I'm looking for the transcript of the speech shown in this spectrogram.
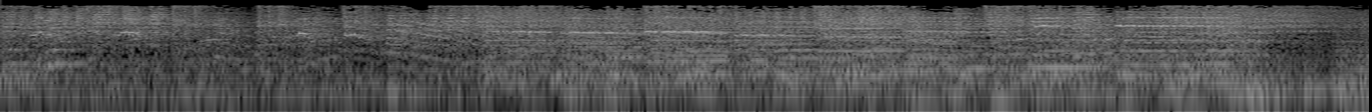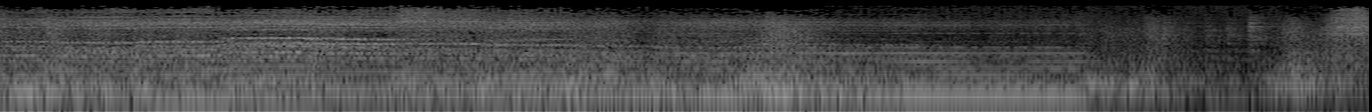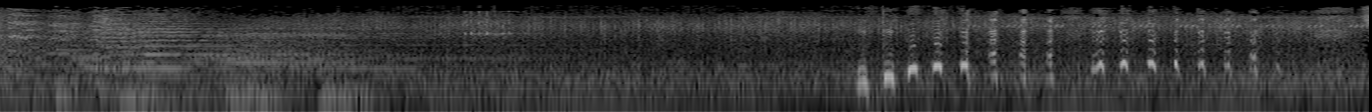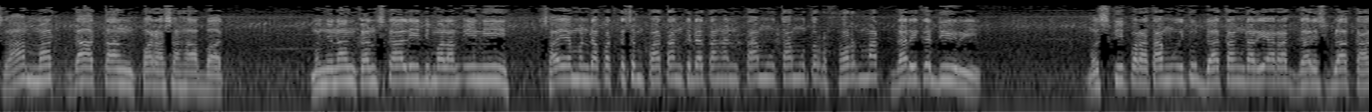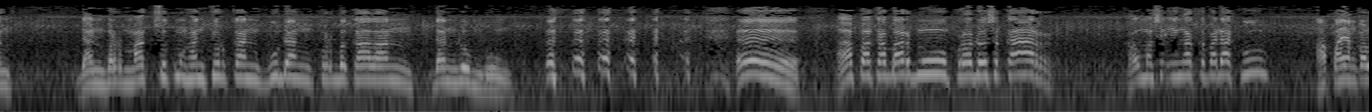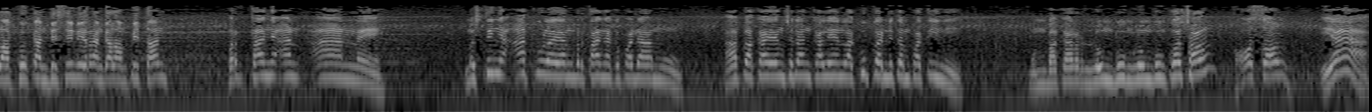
Selamat datang para sahabat. Menyenangkan sekali di malam ini saya mendapat kesempatan kedatangan tamu-tamu terhormat dari Kediri. Meski para tamu itu datang dari arah garis belakang dan bermaksud menghancurkan gudang perbekalan dan lumbung. eh, apa kabarmu, Prodo Sekar? Kau masih ingat kepadaku? Apa yang kau lakukan di sini, Rangga Lampitan? Pertanyaan aneh. Mestinya akulah yang bertanya kepadamu. Apakah yang sedang kalian lakukan di tempat ini? Membakar lumbung-lumbung kosong? Kosong? Ya,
